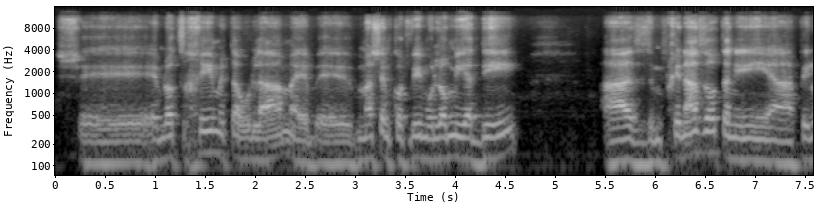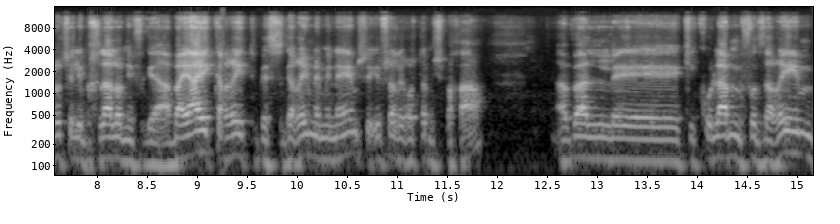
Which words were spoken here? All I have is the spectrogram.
שהם לא צריכים את האולם, אה, מה שהם כותבים הוא לא מיידי, אז מבחינה זאת אני, הפעילות שלי בכלל לא נפגעה. הבעיה העיקרית בסגרים למיניהם, שאי אפשר לראות את המשפחה, אבל אה, כי כולם מפוזרים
